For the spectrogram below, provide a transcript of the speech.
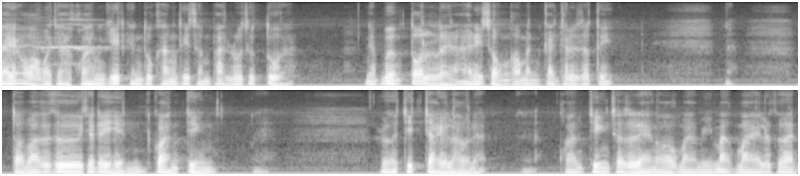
ได้ออกมาจากความคิดกันทุกครั้งที่สัมผัสรู้สึกตัวเนี่ยเบื้องต้นเลยอันนี้สงของมันการเจริญสติ ต่อมาก็คือจะได้เห็นความจริงเรื่องจิตใจเราเนี่ยความจริงจะแสดงออกมามีมากมายเหลือเกิน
